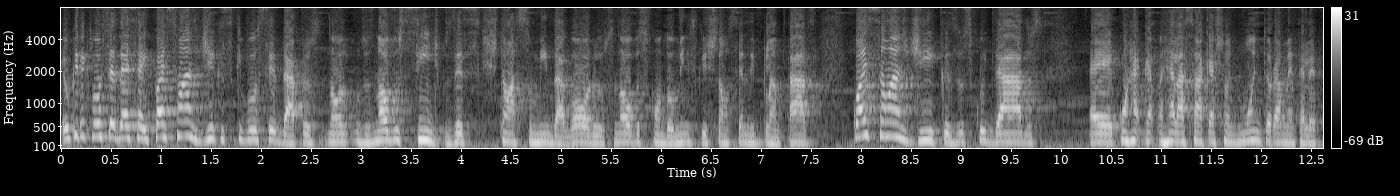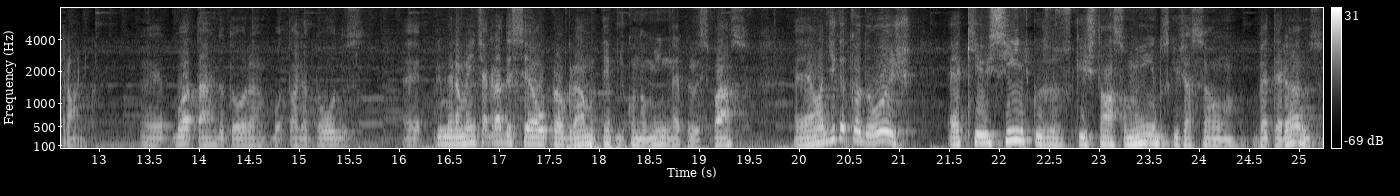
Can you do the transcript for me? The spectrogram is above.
eu queria que você desse aí quais são as dicas que você dá para os no- os novos síndicos, esses que estão assumindo agora, os novos condomínios que estão sendo implantados. Quais são as dicas, os cuidados é, com re- relação à questão de monitoramento eletrônico? É, boa tarde, doutora. Boa tarde a todos. É, primeiramente, agradecer ao programa Tempo de Condomínio né, pelo espaço. É, uma dica que eu dou hoje é que os síndicos, os que estão assumindo, os que já são veteranos,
